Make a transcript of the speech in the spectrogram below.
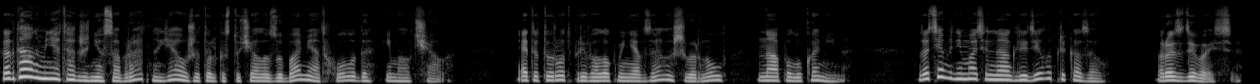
Когда он меня также нес обратно, я уже только стучала зубами от холода и молчала. Этот урод приволок меня в зал и швырнул на пол у камина. Затем внимательно оглядел и приказал. «Раздевайся».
